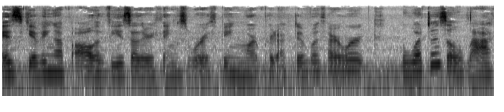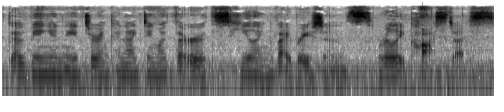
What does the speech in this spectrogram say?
is giving up all of these other things worth being more productive with our work? What does a lack of being in nature and connecting with the earth's healing vibrations really cost us?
